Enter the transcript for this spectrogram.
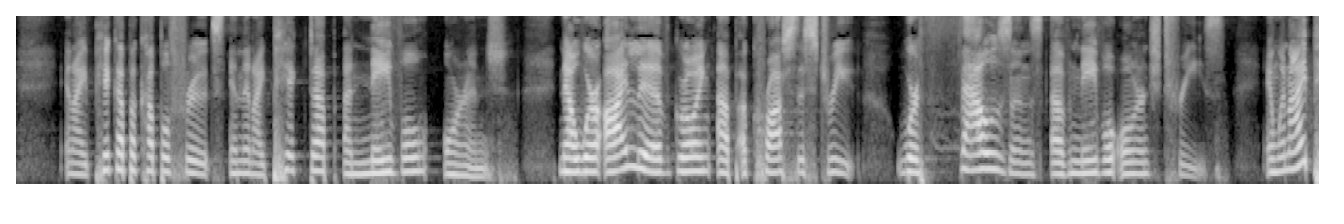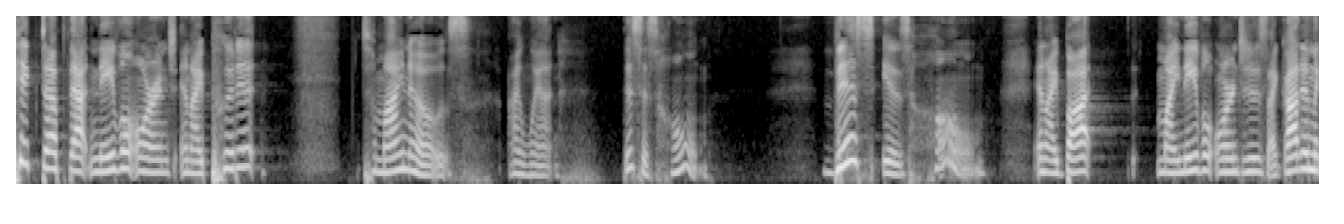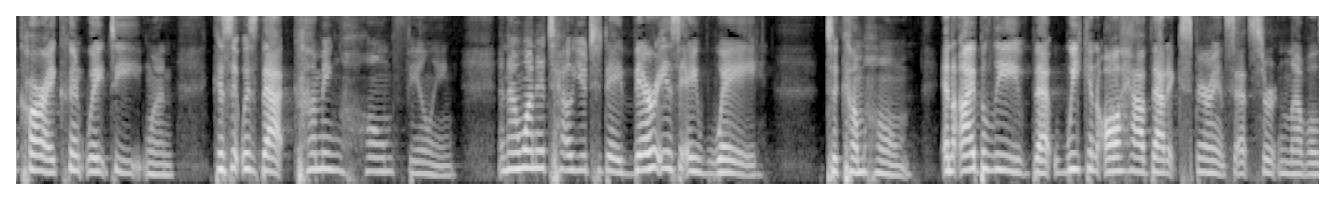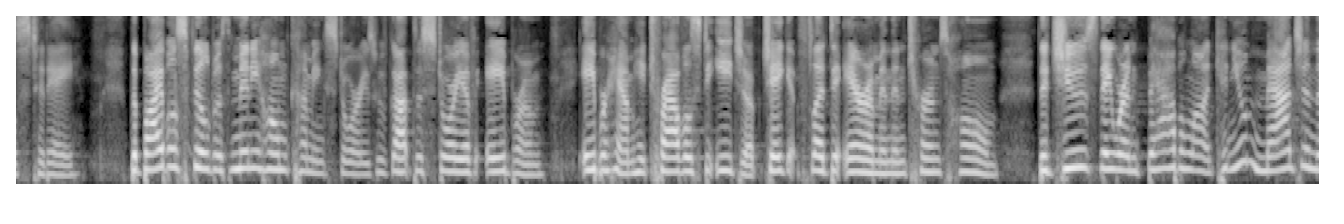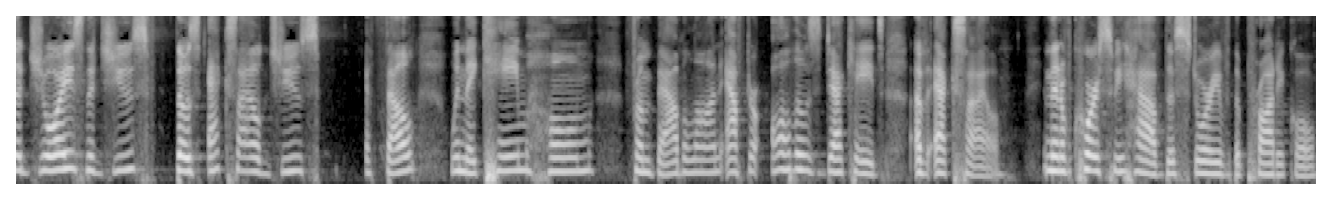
and I pick up a couple fruits, and then I picked up a navel orange. Now, where I live, growing up across the street were thousands of navel orange trees. And when I picked up that navel orange and I put it to my nose, I went, This is home. This is home. And I bought my navel oranges. I got in the car. I couldn't wait to eat one because it was that coming home feeling. And I want to tell you today there is a way to come home. And I believe that we can all have that experience at certain levels today. The Bible's filled with many homecoming stories. We've got the story of Abram. Abraham, he travels to Egypt. Jacob fled to Aram and then turns home. The Jews, they were in Babylon. Can you imagine the joys the Jews, those exiled Jews, felt when they came home from Babylon after all those decades of exile? And then, of course, we have the story of the prodigal.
